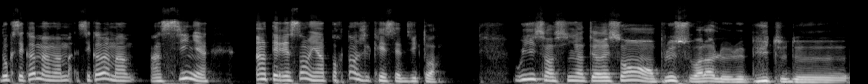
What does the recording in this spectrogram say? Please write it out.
Donc, c'est quand même, un, quand même un, un signe intéressant et important, j'ai créé cette victoire. Oui, c'est un signe intéressant. En plus, voilà, le, le but de,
